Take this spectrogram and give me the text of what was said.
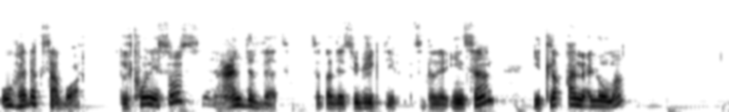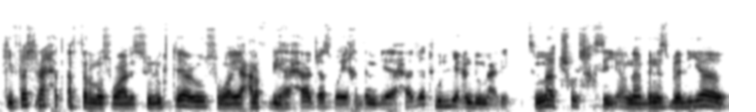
وهذاك savoir ال connaissance عند الذات c'est-à-dire subjectif c'est-à-dire إنسان يتلقى معلومة كيفاش راح تأثر له سواء على السلوك تاعو سواء يعرف بها حاجة سواء يخدم بها حاجة تولي عنده معرفة. تما شغل شخصية. أنا بالنسبة لي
